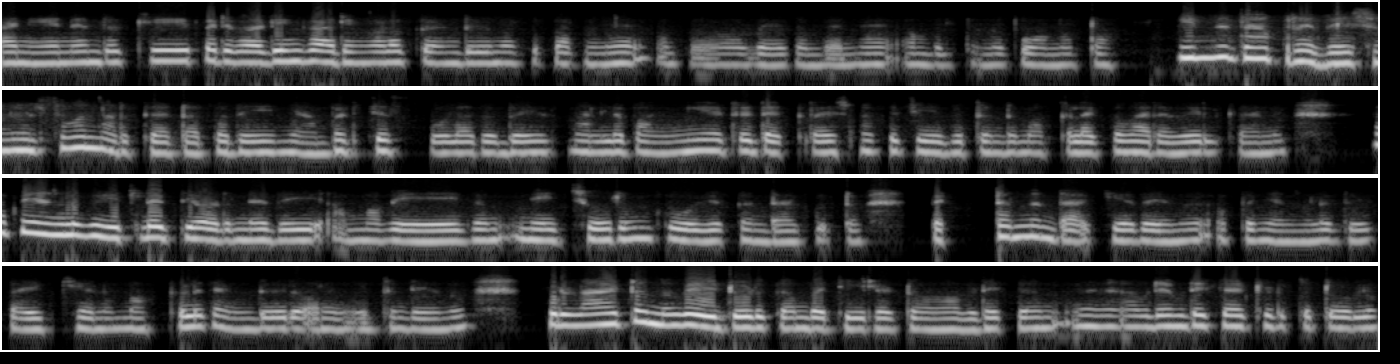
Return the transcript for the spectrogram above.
അനിയന് എന്തൊക്കെ പരിപാടിയും കാര്യങ്ങളൊക്കെ ഉണ്ട് എന്നൊക്കെ പറഞ്ഞ് അപ്പൊ വേഗം തന്നെ അമ്പലത്തിൽ നിന്ന് പോന്നു കേട്ടോ ഇന്നിതാ പ്രവേശനോത്സവം നടക്കുക കേട്ടോ അപ്പോൾ അതേ ഞാൻ പഠിച്ച സ്കൂൾ. അതേ നല്ല ഭംഗിയായിട്ട് ഡെക്കറേഷൻ ഒക്കെ ചെയ്തിട്ടുണ്ട് മക്കളെയൊക്കെ വരവേൽക്കാൻ അപ്പൊ ഞങ്ങൾ വീട്ടിലെത്തിയ ഉടനെ ദേ അമ്മ വേഗം നെയ്ച്ചോറും കോഴിയൊക്കെ ഉണ്ടാക്കി കിട്ടും പെട്ടെന്ന് ഉണ്ടാക്കിയതായിരുന്നു അപ്പൊ ഞങ്ങളിത് കഴിക്കാനും മക്കൾ രണ്ടുപേരും ഉറങ്ങിയിട്ടുണ്ടായിരുന്നു. ഫുള്ളായിട്ടൊന്നും വീഡിയോ എടുക്കാൻ പറ്റിയില്ല കേട്ടോ അവിടെയൊക്കെ അവിടെ ഇവിടെയൊക്കെ ആയിട്ട് എടുത്തിട്ടുള്ളൂ.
